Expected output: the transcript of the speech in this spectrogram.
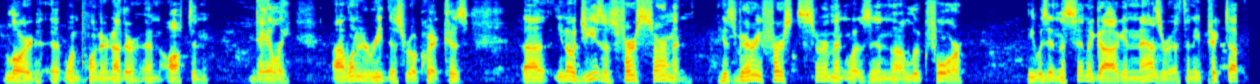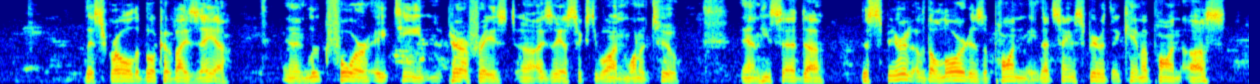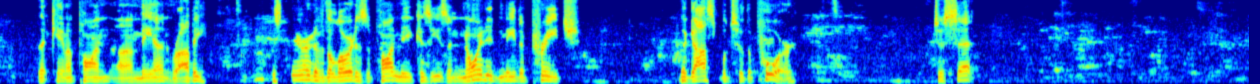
Lord, at one point or another, and often daily. I wanted to read this real quick because, uh, you know, Jesus' first sermon, his very first sermon was in uh, Luke 4. He was in the synagogue in Nazareth and he picked up the scroll, the book of Isaiah. And in Luke 4 18, paraphrased uh, Isaiah 61 1 and 2. And he said, uh, The Spirit of the Lord is upon me. That same Spirit that came upon us, that came upon uh, Mia and Robbie. The Spirit of the Lord is upon me because He's anointed me to preach the gospel to the poor, to set.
